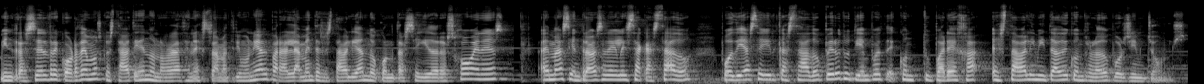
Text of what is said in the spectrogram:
Mientras él, recordemos que estaba teniendo una relación extramatrimonial, paralelamente se estaba liando con otras seguidoras jóvenes. Además, si entrabas a la iglesia casado, podías seguir casado, pero tu tiempo con tu pareja estaba limitado y controlado por Jim Jones.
